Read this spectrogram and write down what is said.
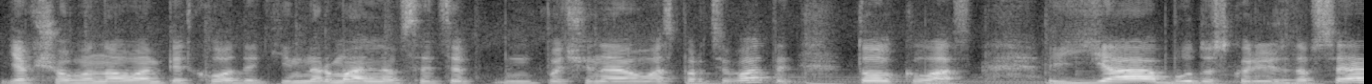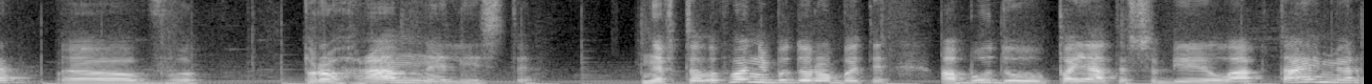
якщо воно вам підходить і нормально все це починає у вас працювати, то клас. Я буду, скоріш за все, е, в програмне лізти. Не в телефоні буду робити, а буду паяти собі лап-таймер, а,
